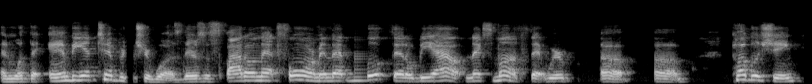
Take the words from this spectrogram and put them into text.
and what the ambient temperature was. There's a spot on that form in that book that'll be out next month that we're uh, uh, publishing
